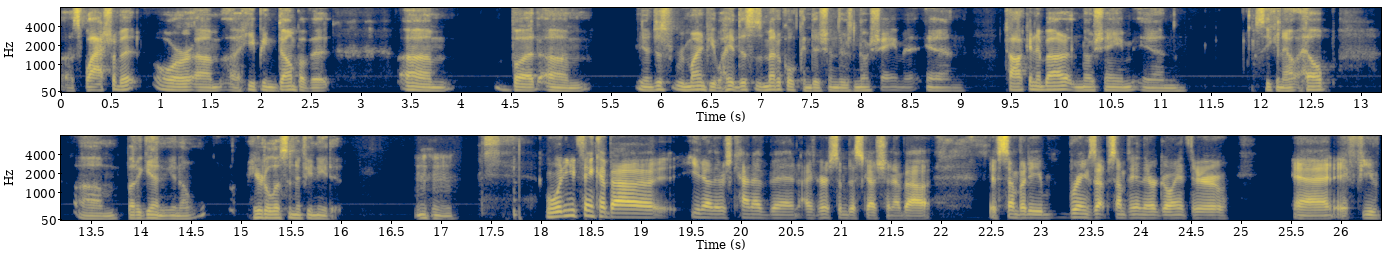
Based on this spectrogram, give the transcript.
a splash of it or um, a heaping dump of it. Um, but, um, you know, just remind people, hey, this is a medical condition. There's no shame in talking about it, no shame in seeking out help. Um, but again, you know, here to listen if you need it. Mm-hmm. What do you think about, you know, there's kind of been, I've heard some discussion about if somebody brings up something they're going through, and if you've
